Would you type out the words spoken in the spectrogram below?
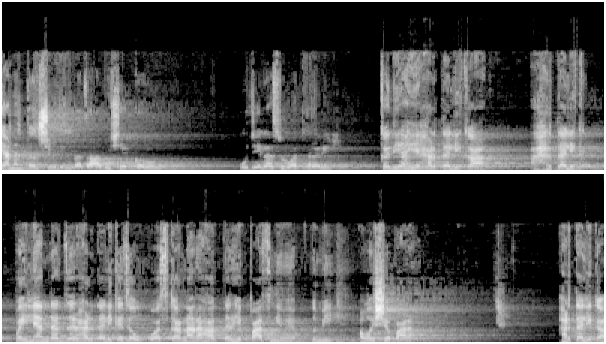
यानंतर शिवलिंगाचा अभिषेक करून पूजेला सुरुवात करावी. कधी आहे हरतालिका? हरतालिक पहिल्यांदाच जर हरतालिकेचा उपवास करणार आहात तर हे पाच नियम तुम्ही अवश्य पाळा. हरतालिका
